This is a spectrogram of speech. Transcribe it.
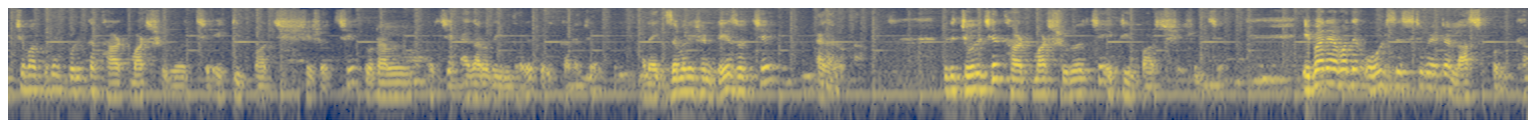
উচ্চ মাধ্যমিক পরীক্ষা থার্ড মার্চ শুরু হচ্ছে, একটি মার্চ শেষ হচ্ছে টোটাল হচ্ছে এগারো দিন ধরে পরীক্ষাটা চলবে মানে এক্সামিনেশন ডেজ হচ্ছে এগারোটা। কিন্তু চলছে থার্ড মার্চ শুরু হচ্ছে এইটিন মার্চ শেষ হচ্ছে। এবারে আমাদের ওল্ড সিস্টেমে এটা লাস্ট পরীক্ষা,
